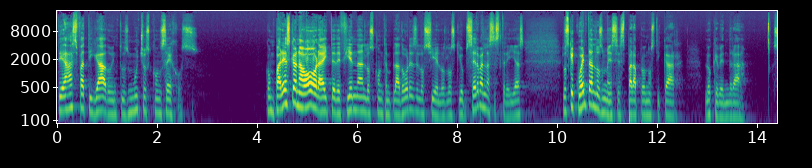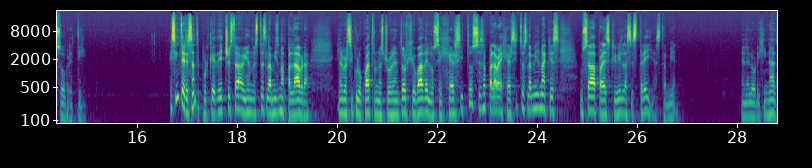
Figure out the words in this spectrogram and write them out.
Te has fatigado en tus muchos consejos. Comparezcan ahora y te defiendan los contempladores de los cielos, los que observan las estrellas, los que cuentan los meses para pronosticar lo que vendrá sobre ti. Es interesante porque de hecho estaba viendo, esta es la misma palabra en el versículo 4, nuestro Redentor Jehová de los ejércitos. Esa palabra ejército es la misma que es usada para describir las estrellas también, en el original.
